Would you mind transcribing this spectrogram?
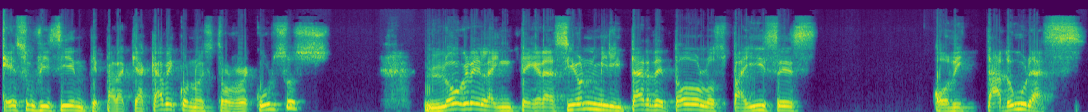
es suficiente para que acabe con nuestros recursos, logre la integración militar de todos los países o dictaduras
